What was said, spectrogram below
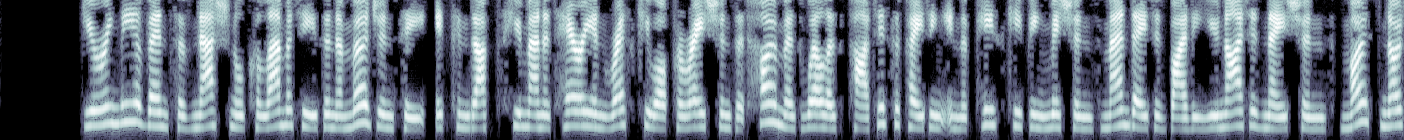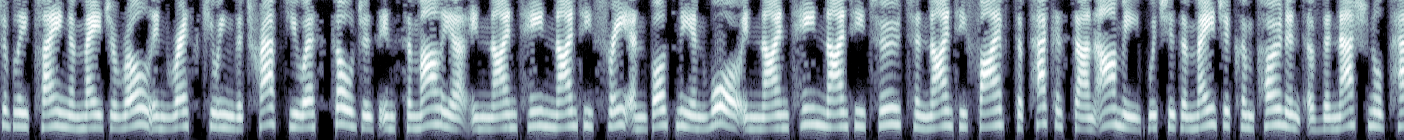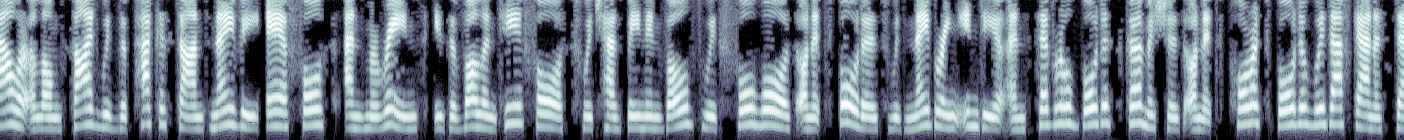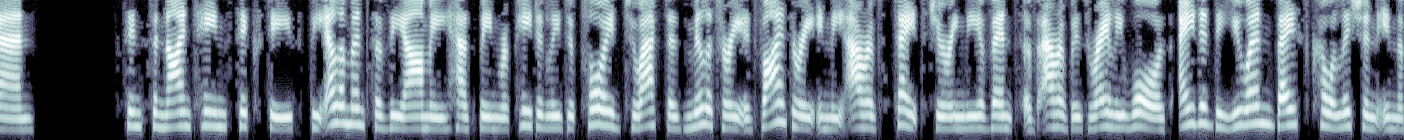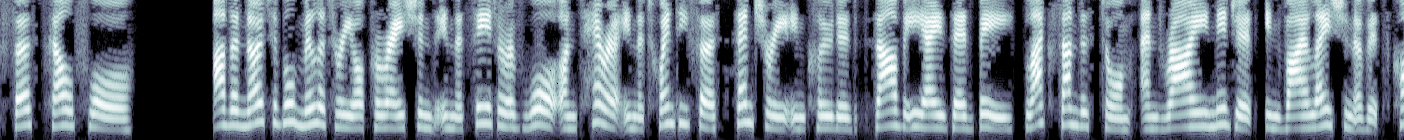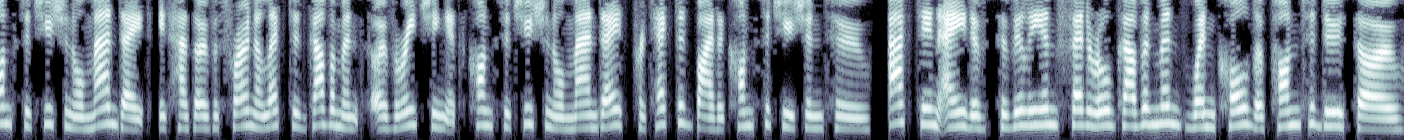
During the events of national calamities and emergency, it conducts humanitarian rescue operations at home as well as participating in the peacekeeping missions mandated by the United Nations, most notably playing a major role in rescuing the trapped U.S. soldiers in Somalia in 1993 and Bosnian War in 1992–95. The Pakistan Army, which is a major component of the national power alongside with the Pakistan's Navy, Air Force, and Marines, is a volunteer force which has been involved with four wars on its borders with neighboring India and several border skirmishes on its porous border with Afghanistan. Since the 1960s, the elements of the army has been repeatedly deployed to act as military advisory in the Arab states during the events of Arab-Israeli wars, aided the UN-based coalition in the First Gulf War. Other notable military operations in the theater of war on terror in the 21st century included, Zarb-e-Azb, Black Thunderstorm, and Ra-e-Nijat. In violation of its constitutional mandate, it has overthrown elected governments overreaching its constitutional mandate protected by the Constitution to act in aid of civilian federal government when called upon to do so.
